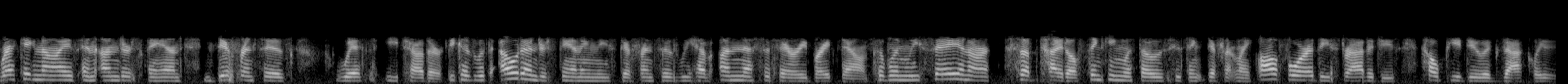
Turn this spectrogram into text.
recognize and understand differences with each other. Because without understanding these differences, we have unnecessary breakdowns. So when we say in our subtitle, thinking with those who think differently, all four of these strategies help you do exactly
